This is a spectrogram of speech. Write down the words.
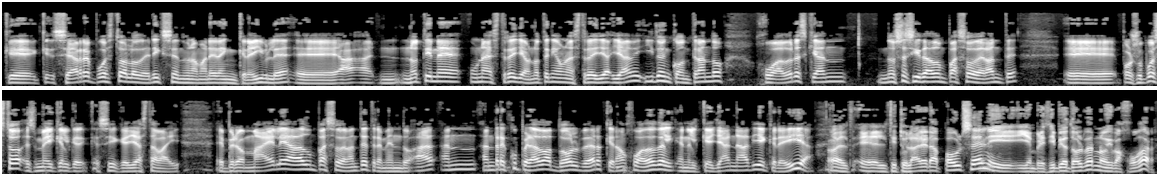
que, que se ha repuesto a lo de Eriksen de una manera increíble. eh, ha- no tiene una estrella o no tenía una estrella y ha ido encontrando jugadores que han, no sé si dado un paso adelante. Eh, por supuesto, Schmeichel, que, que sí, que ya estaba ahí. Eh, pero Maele ha dado un paso adelante tremendo. Ha- han, han recuperado a Dolberg, que era un jugador del- en el que ya nadie creía. No, el, el titular era Paulsen y, y en principio Tolber no iba a jugar.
